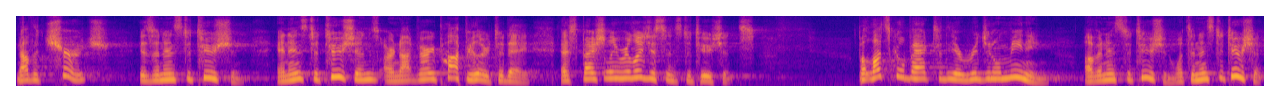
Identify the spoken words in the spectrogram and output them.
Now, the church is an institution, and institutions are not very popular today, especially religious institutions. But let's go back to the original meaning of an institution. What's an institution?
